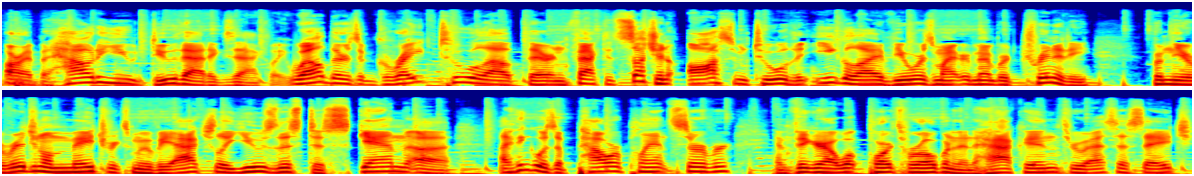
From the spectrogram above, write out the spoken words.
All right, but how do you do that exactly? Well, there's a great tool out there. In fact, it's such an awesome tool that Eagle Eye viewers might remember Trinity from the original Matrix movie actually used this to scan, uh, I think it was a power plant server, and figure out what ports were open and then hack in through SSH.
